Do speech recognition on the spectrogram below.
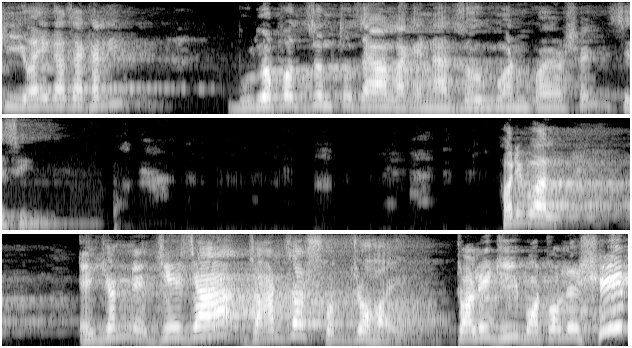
কি হয় গাঁজা খালি বুড়ো পর্যন্ত যাওয়া লাগে না, যৌবন বয়সে চেঁচি হরি বল, এই জন্যে যে যা, যার যা সহ্য হয় টলে ঘি, বটলে শিব,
